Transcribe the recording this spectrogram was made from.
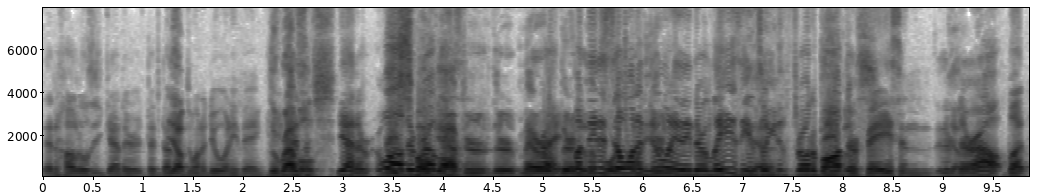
that huddles together that doesn't Yep. want to do anything. The rebels. yeah, the, well, they they're smoke rebels. after their mar- Right, they're but they the just don't want to do anything. They're lazy, and so you just throw the ball at their face, and they're, Yep. they're out. But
